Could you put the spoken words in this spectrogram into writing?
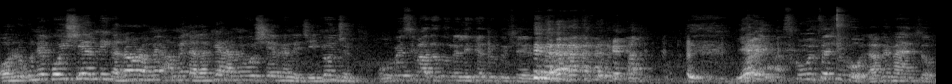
और उन्हें कोई शेयर नहीं कर रहा और हमें हमें लगा कि यार हमें वो शेयर करने चाहिए। क्यों चुन ओबे सी बात है तूने लिखा तो तू शेयर ये स्कूल से शुरू हो या फिर मैच हो हो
